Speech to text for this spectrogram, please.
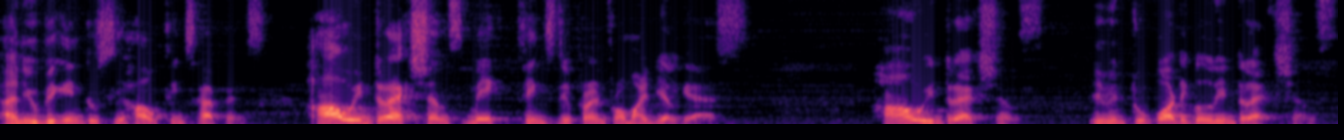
and you begin to see how things happens. How interactions make things different from ideal gas. How interactions even two particle interactions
